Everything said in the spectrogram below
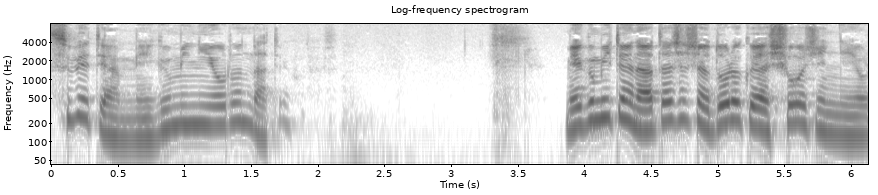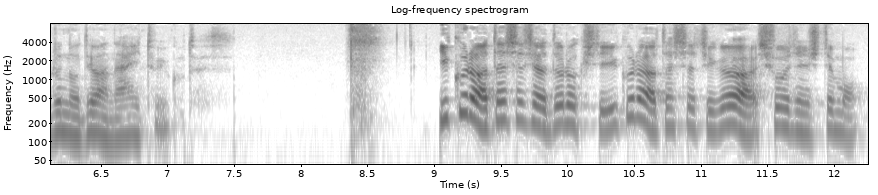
すべては恵みによるんだということです。恵みというのは私たちの努力や精進によるのではないということです。いくら私たちが努力して、いくら私たちが精進しても、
